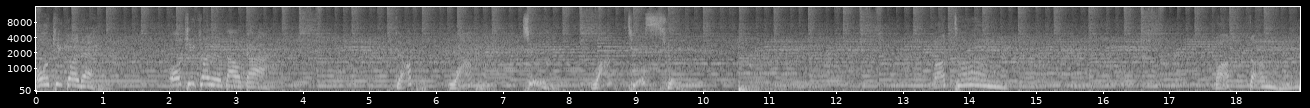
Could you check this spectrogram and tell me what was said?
大きい声で大きい声で歌おうか。いくよワンツーワン。ツースリーもっともっと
